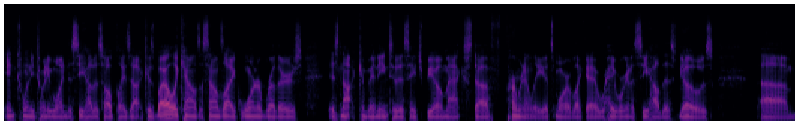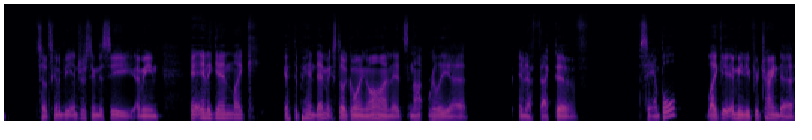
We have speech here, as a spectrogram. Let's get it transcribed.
in 2021 to see how this all plays out because by all accounts it sounds like Warner Brothers is not committing to this HBO Max stuff permanently. It's more of like a hey, we're going to see how this goes. Um, so it's going to be interesting to see. I mean, and, and again, like if the pandemic's still going on, it's not really a an effective sample. Like, I mean, if you're trying to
